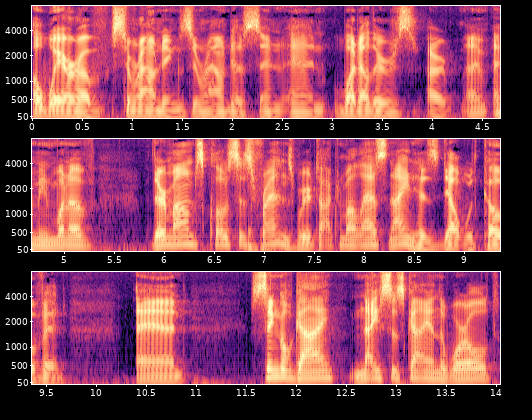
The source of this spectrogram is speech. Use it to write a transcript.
aware of surroundings around us and and what others are I, I mean one of their mom's closest friends we were talking about last night has dealt with covid. And single guy nicest guy in the world.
